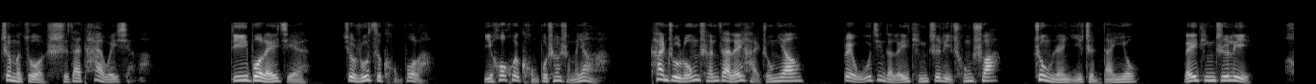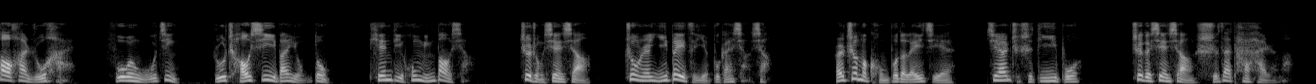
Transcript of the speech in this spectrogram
这么做实在太危险了。第一波雷劫就如此恐怖了，以后会恐怖成什么样啊？看住龙尘在雷海中央被无尽的雷霆之力冲刷，众人一阵担忧。雷霆之力浩瀚如海，符文无尽，如潮汐一般涌动，天地轰鸣爆响。这种现象，众人一辈子也不敢想象。而这么恐怖的雷劫，竟然只是第一波，这个现象实在太骇人了。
